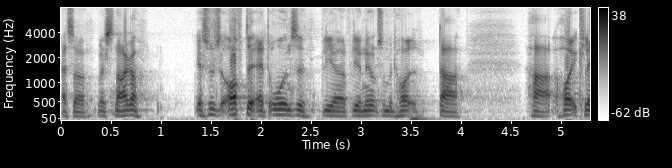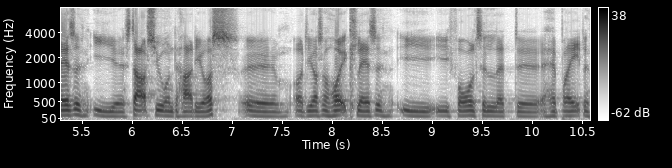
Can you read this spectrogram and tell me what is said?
Altså, man snakker jeg synes ofte, at Odense bliver, bliver nævnt som et hold, der har høj klasse i øh, det har de også, øh, og de også har høj klasse i, i forhold til at, øh, at have bredde,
